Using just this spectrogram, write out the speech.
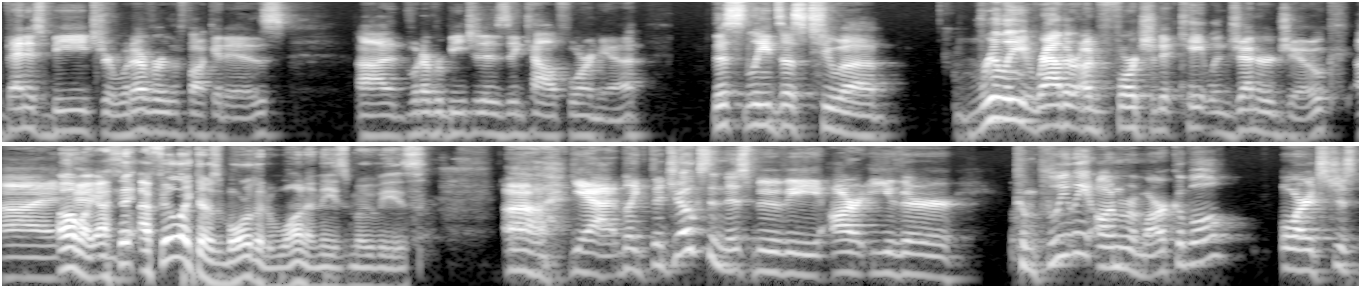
Venice Beach or whatever the fuck it is, uh, whatever beach it is in California. This leads us to a really rather unfortunate Caitlyn Jenner joke. Uh, Oh my! I think I feel like there's more than one in these movies. uh yeah, like the jokes in this movie are either completely unremarkable or it's just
